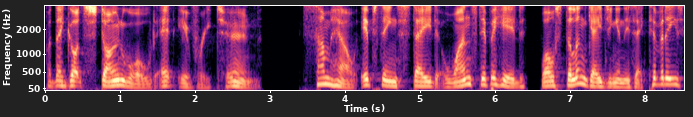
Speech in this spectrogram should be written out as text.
but they got stonewalled at every turn. Somehow, Epstein stayed one step ahead while still engaging in these activities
